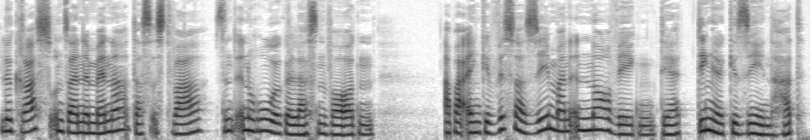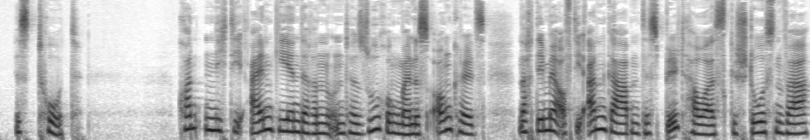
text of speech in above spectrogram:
Le Gras und seine Männer, das ist wahr, sind in Ruhe gelassen worden – aber ein gewisser Seemann in Norwegen, der Dinge gesehen hat, ist tot. Konnten nicht die eingehenderen Untersuchungen meines Onkels, nachdem er auf die Angaben des Bildhauers gestoßen war,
